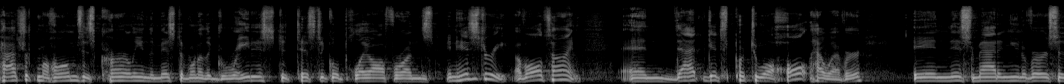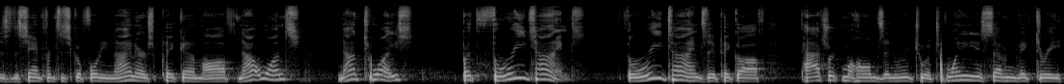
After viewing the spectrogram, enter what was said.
Patrick Mahomes is currently in the midst of one of the greatest statistical playoff runs in history of all time. And that gets put to a halt, however, in this Madden universe as the San Francisco 49ers pick him off not once, not twice, but three times Three times they pick off Patrick Mahomes en route to a 20 7 victory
